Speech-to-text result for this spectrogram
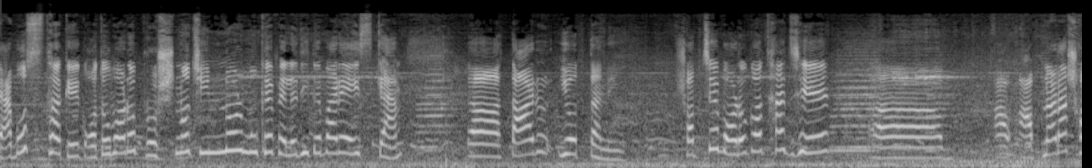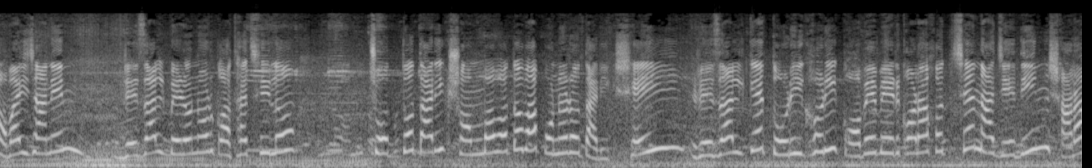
ব্যবস্থাকে কত বড় প্রশ্ন চিহ্নর মুখে ফেলে দিতে পারে এই স্ক্যাম তার ইয়ত্তা নেই। সবচেয়ে বড় কথা যে আপনারা সবাই জানেন রেজাল্ট বেরোনোর কথা ছিল চোদ্দ তারিখ সম্ভবত বা পনেরো তারিখ। সেই রেজাল্টকে তড়িঘড়ি কবে বের করা হচ্ছে না যেদিন সারা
